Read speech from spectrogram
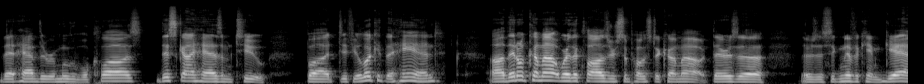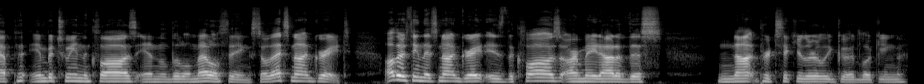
that have the removable claws. This guy has them too. But if you look at the hand, uh, they don't come out where the claws are supposed to come out. There's a there's a significant gap in between the claws and the little metal thing, so that's not great. Other thing that's not great is the claws are made out of this not particularly good looking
